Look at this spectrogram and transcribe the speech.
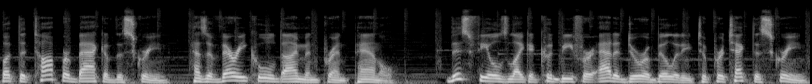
but the top or back of the screen has a very cool diamond print panel. This feels like it could be for added durability to protect the screen,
